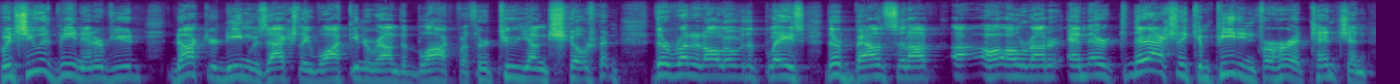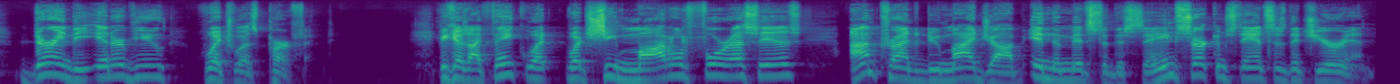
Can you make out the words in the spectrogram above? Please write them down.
When she was being interviewed, Dr. Dean was actually walking around the block with her two young children. They're running all over the place. They're bouncing off uh, all around her, and they're they're actually competing for her attention during the interview, which was perfect. Because I think what what she modeled for us is I'm trying to do my job in the midst of the same circumstances that you're in.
